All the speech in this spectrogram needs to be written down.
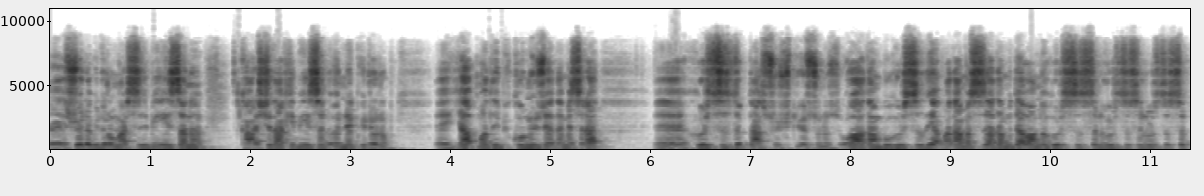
e, şöyle bir durum var. Siz bir insanı karşıdaki bir insanı örnek veriyorum. E, yapmadığı bir konu üzerinde mesela e, hırsızlıkla suçluyorsunuz. O adam bu hırsızlığı yapmadı ama siz adamı devamlı hırsızsın, hırsızsın, hırsızsın,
